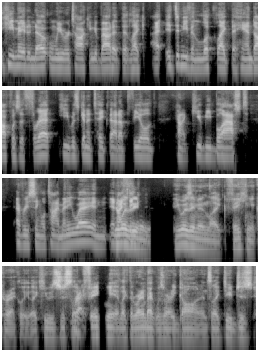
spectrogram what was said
he made a note when we were talking about it that like I, it didn't even look like the handoff was a threat. He was going to take that upfield kind of QB blast every single time anyway. And and he I wasn't think even he wasn't even like faking it correctly. Like he was just like Right. faking it. Like the running back was already gone. And it's like, dude, just,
